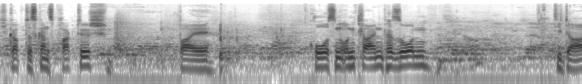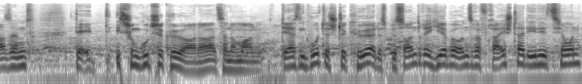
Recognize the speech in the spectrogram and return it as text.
Ich glaube, das ist ganz praktisch bei großen und kleinen Personen, die da sind, der ist schon ein gutes Stück höher oder, als der normale. Der ist ein gutes Stück höher. Das Besondere hier bei unserer Freistadt-Edition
